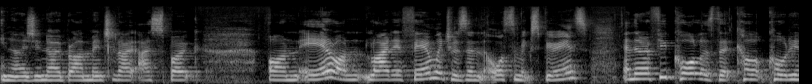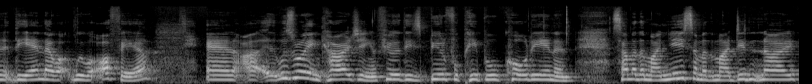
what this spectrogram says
You know, as you know, Brian mentioned, I, I spoke on air on Light FM, which was an awesome experience. And there are a few callers that called in at the end. They were, we were off air, and uh, it was really encouraging. A few of these beautiful people called in, and some of them I knew, some of them I didn't know,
